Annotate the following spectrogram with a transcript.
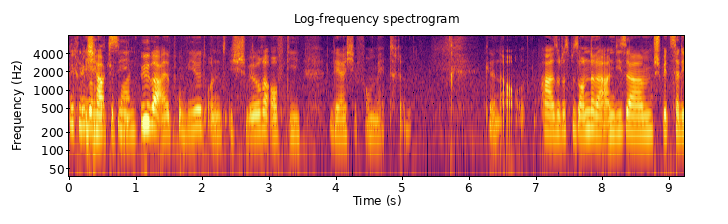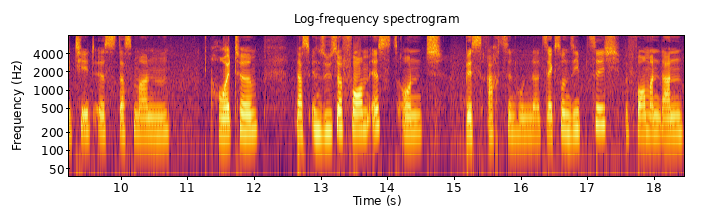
ich, ich habe sie überall probiert und ich schwöre auf die Lerche vom Maître. Genau. Also das Besondere an dieser Spezialität ist, dass man heute das in süßer Form isst und bis 1876, bevor man dann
